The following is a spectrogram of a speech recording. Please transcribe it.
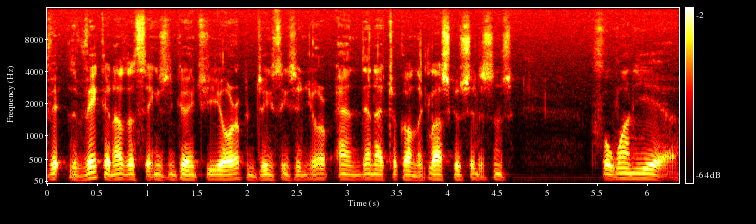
the the Vic and other things, and going to Europe and doing things in Europe, and then I took on the Glasgow Citizens for one year,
